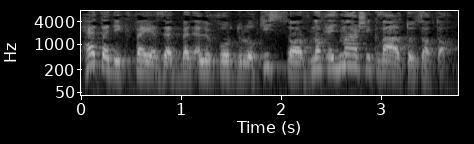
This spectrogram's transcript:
hetedik fejezetben előforduló kis szarvnak egy másik változata.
